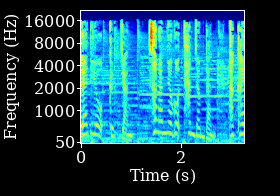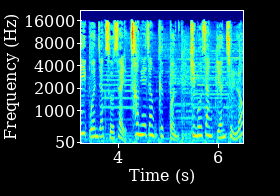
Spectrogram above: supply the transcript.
라디오 극장 서남여고 탐정단 박하익 원작 소설 성혜정 극본 김호상 연출로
